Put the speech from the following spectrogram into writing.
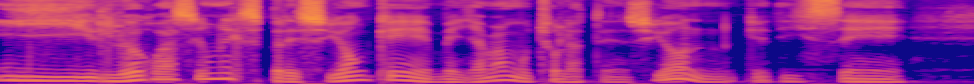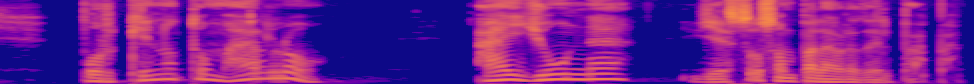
Y luego hace una expresión que me llama mucho la atención, que dice, ¿por qué no tomarlo? hay una, y estas son palabras del Papa,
